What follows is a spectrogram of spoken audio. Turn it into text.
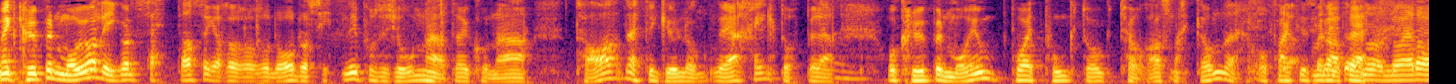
Men klubben må jo allikevel sette seg altså, altså, Da, da sitter de i posisjonen her til å kunne ta dette gullet og være helt oppi der. Mm. Og klubben må jo på et punkt òg tørre å snakke om det. Og faktisk ja, men det, nå, nå, er det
